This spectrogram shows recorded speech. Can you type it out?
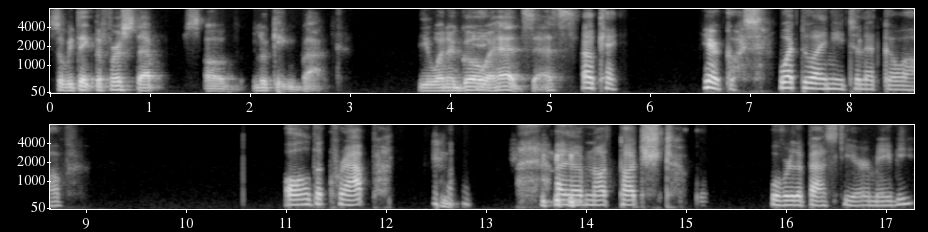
So we take the first steps of looking back. You want to go Okay. ahead, Ces? Okay, here it goes. What do I need to let go of? All the crap I have not touched over the past year, maybe.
